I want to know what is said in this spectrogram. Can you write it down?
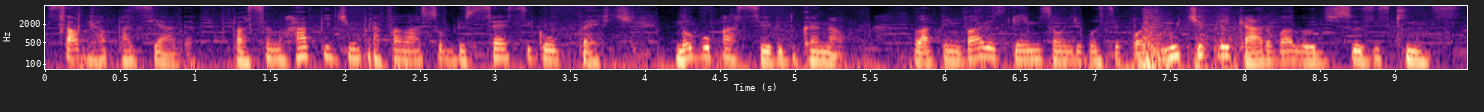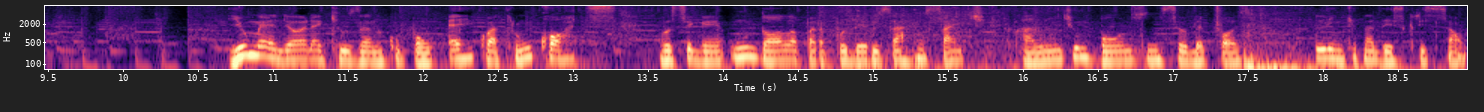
Salve rapaziada, passando rapidinho para falar sobre o CSGO Fest, novo parceiro do canal. Lá tem vários games onde você pode multiplicar o valor de suas skins. E o melhor é que usando o cupom R41CORTES, você ganha um dólar para poder usar no site, além de um bônus no seu depósito. Link na descrição.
